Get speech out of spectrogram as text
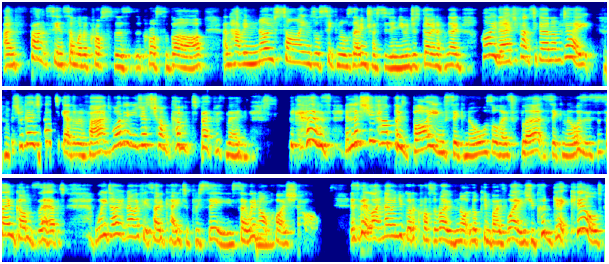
and fancying someone across the across the bar and having no signs or signals they're interested in you and just going up and going, "Hi there, do you fancy going on a date? Should we go to bed together? In fact, why don't you just come to bed with me?" Because unless you've had those buying signals or those flirt signals, it's the same concept. We don't know if it's okay to proceed, so we're not mm. quite sure. It's a bit like knowing you've got to cross the road and not looking both ways. You could get killed.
